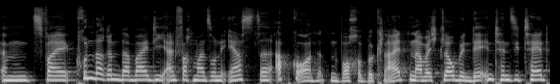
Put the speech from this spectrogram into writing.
ähm, zwei Gründerinnen dabei, die einfach mal so eine erste Abgeordnetenwoche begleiten. Aber ich glaube, in der Intensität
